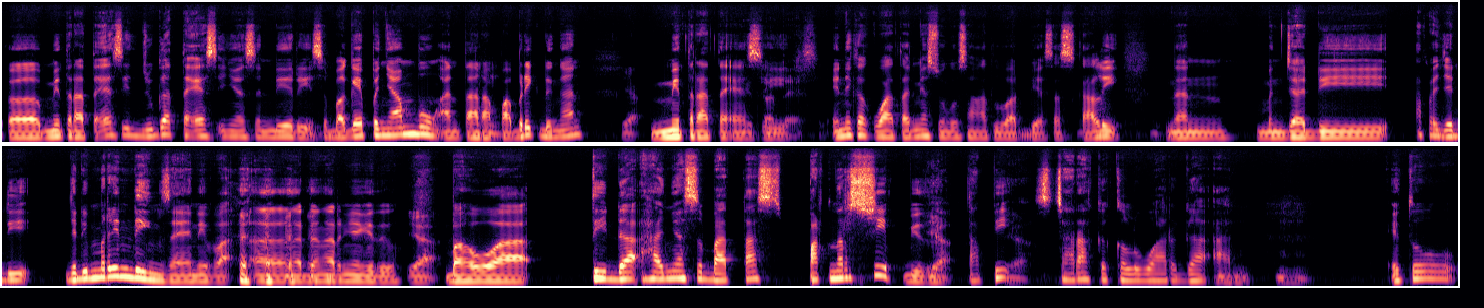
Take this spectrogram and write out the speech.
eh, mitra TSI juga TSI-nya sendiri sebagai penyambung antara pabrik dengan Ya. mitra TSI. Mitra TSI. Ini kekuatannya sungguh sangat luar biasa sekali dan menjadi apa jadi jadi merinding saya nih Pak eh, ngedengarnya gitu Ya. bahwa tidak hanya sebatas partnership gitu, Ya. tapi Ya. secara kekeluargaan Mhm. itu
